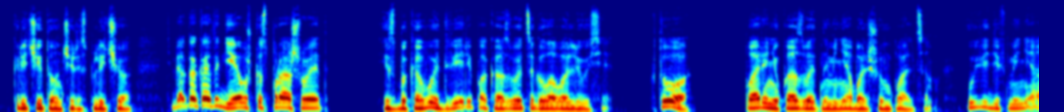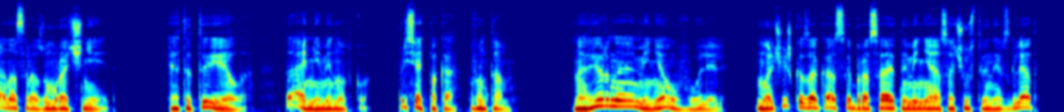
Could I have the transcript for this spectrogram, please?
— кричит он через плечо. «Тебя какая-то девушка спрашивает». Из боковой двери показывается голова Люси. «Кто?» Парень указывает на меня большим пальцем. Увидев меня, она сразу мрачнеет. «Это ты, Элла? Дай мне минутку. Присядь пока, вон там». Наверное, меня уволили. Мальчишка за кассой бросает на меня сочувственный взгляд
